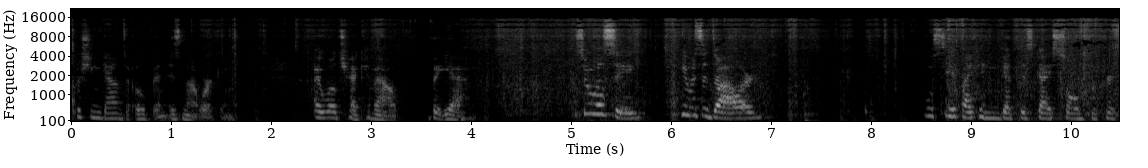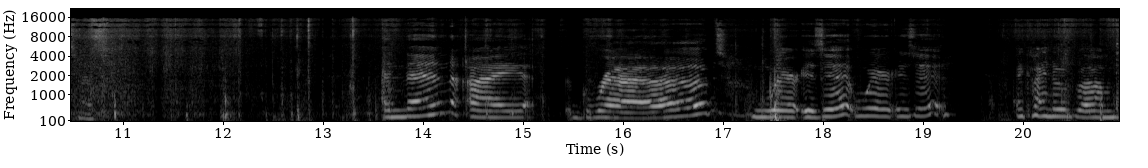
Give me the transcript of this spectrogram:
pushing down to open is not working. I will check him out, but yeah. So we'll see. He was a dollar. We'll see if I can get this guy sold for Christmas. And then I grabbed, where is it? Where is it? I kind of um,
